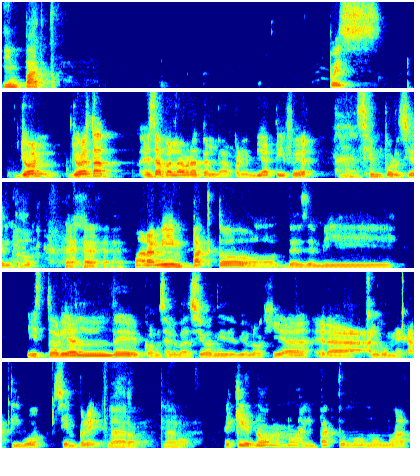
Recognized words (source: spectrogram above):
Impacto. Pues yo, yo esta, esa palabra te la aprendí a Tifer, 100%. Para mí impacto desde mi historial de conservación y de biología era algo negativo, siempre. Claro, claro. Es que no, no, no, el impacto no, no, no.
